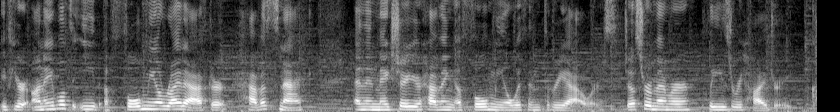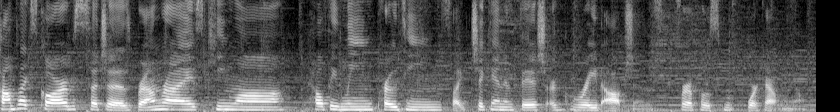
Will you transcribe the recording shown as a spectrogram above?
If you're unable to eat a full meal right after, have a snack, and then make sure you're having a full meal within three hours. Just remember, please rehydrate. Complex carbs such as brown rice, quinoa, healthy lean proteins like chicken and fish are great options for a post-workout meal.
